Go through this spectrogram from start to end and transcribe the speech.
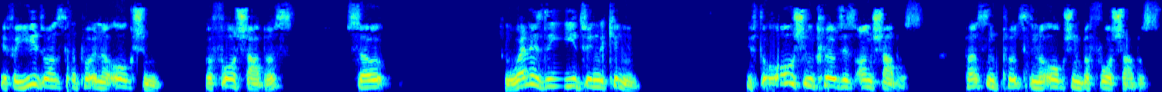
if a Yid wants to put in an auction before Shabbos, so when is the Yid doing the kinyan? If the auction closes on Shabbos, person puts in the auction before Shabbos,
